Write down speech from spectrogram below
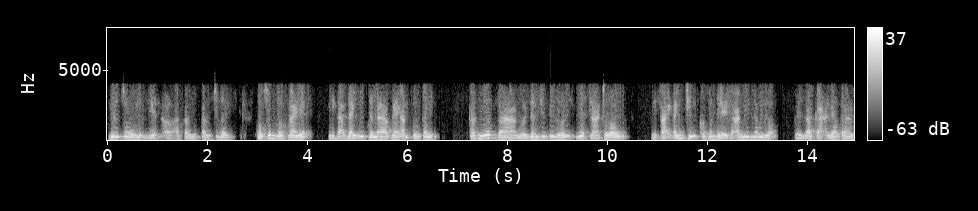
Liên Xô hiện diện ở Afghanistan trước đây. Cuộc xung đột này ấy, thì đã đẩy Ukraine về hẳn phương Tây. Các nước và người dân trên thế giới, nhất là châu Âu, thì phải gánh chịu các vấn đề về an ninh năng lượng, về giá cả leo thang,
